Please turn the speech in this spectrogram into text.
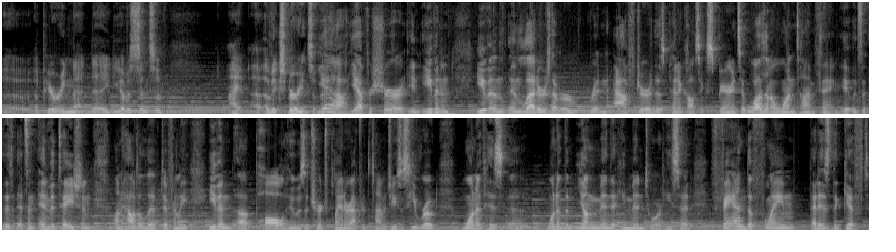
uh, appearing that day. Do you have a sense of I, of experience of that? Yeah, yeah, for sure. In, even even in letters that were written after this Pentecost experience, it wasn't a one-time thing. It was it's an invitation on how to live differently. Even uh, Paul, who was a church planner after the time of Jesus, he wrote one of his uh, one of the young men that he mentored. He said, "Fan the flame that is the gift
